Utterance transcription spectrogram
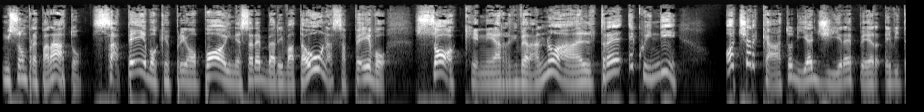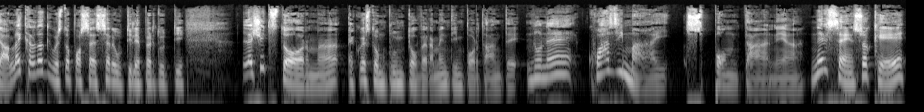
mi sono preparato, sapevo che prima o poi ne sarebbe arrivata una, sapevo, so che ne arriveranno altre e quindi ho cercato di agire per evitarlo e credo che questo possa essere utile per tutti. La shitstorm, e questo è un punto veramente importante, non è quasi mai spontanea, nel senso che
